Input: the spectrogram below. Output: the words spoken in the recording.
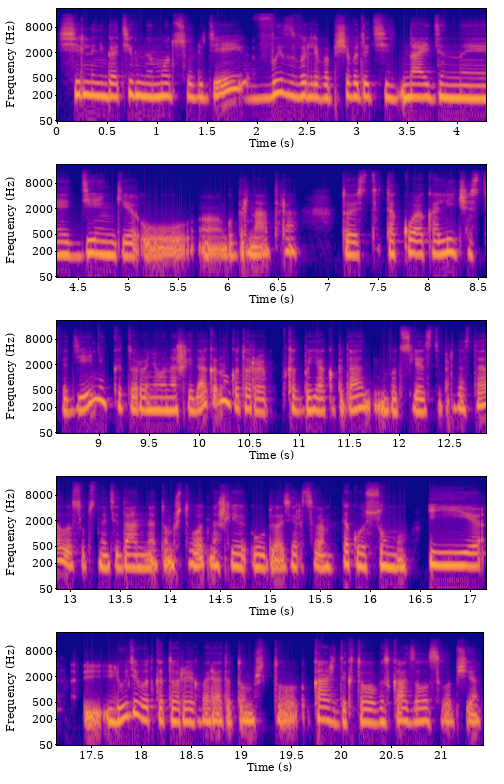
сильно негативную эмоцию людей вызвали вообще вот эти найденные деньги у э, губернатора. То есть такое количество денег, которые у него нашли, да, ну, которые как бы якобы, да, вот следствие предоставило, собственно, эти данные о том, что вот нашли у Белозерцева такую сумму. И люди, вот, которые говорят о том, что каждый, кто высказывался вообще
